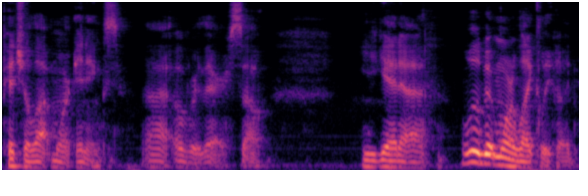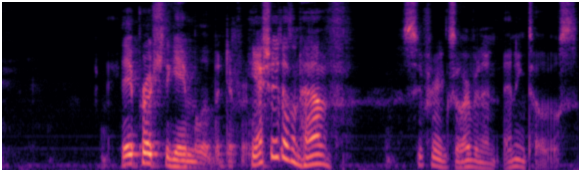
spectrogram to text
pitch a lot more innings uh, over there, so you get a, little bit more likelihood. They approach the game a little bit differently. He actually doesn't have super exorbitant inning totals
